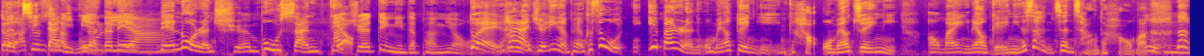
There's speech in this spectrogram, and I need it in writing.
的清单里面的联联络人全部删掉，决定你的朋友，对他来决定你的朋友。可是我一般人，我们要对你好，我们要追你哦，买饮料给你，那是很正常的好吗。嗯、那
